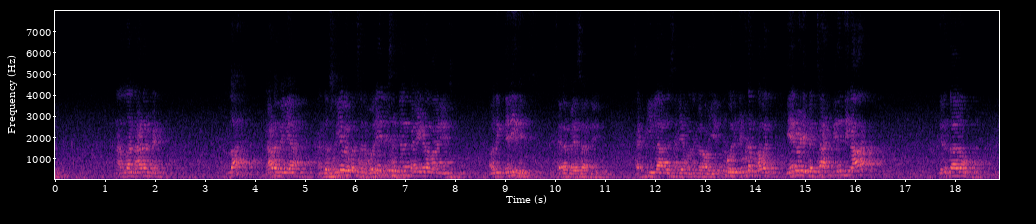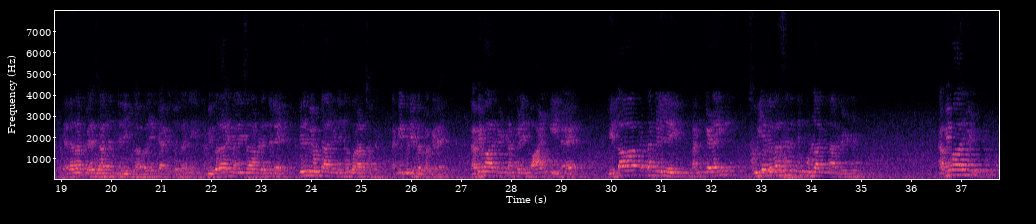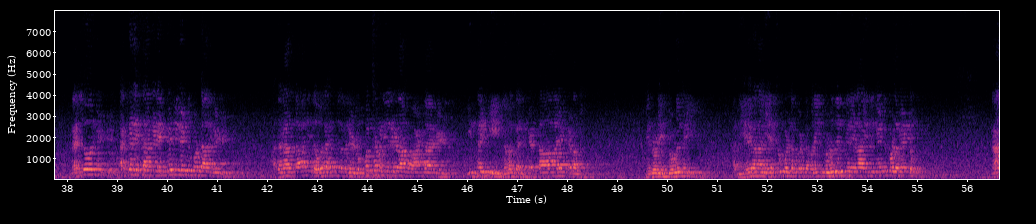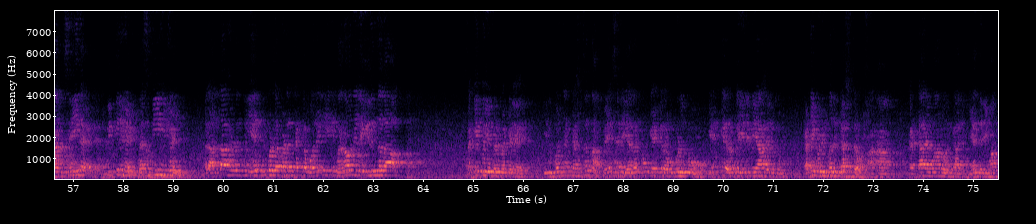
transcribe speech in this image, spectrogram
நல்ல நாடகமே நல்லா ஐயா இல்லையா? அந்த சுய விமர்சனம் ஒரே நிமிஷத்துல தலைகளை மாறிடுச்சு. அவனுக்கு தெரியுது சில பேசாது. சக்தி இல்லாத சரியா வணங்குறோம். என்று ஒரு நிமிடம் அவன் நேர்வழி பெற்றான். திருந்தினான். இருந்தாலும் என்னதான் பேசாதுன்னு தெரியுங்களா அவரே கேட்க சொன்னாரு நம்ம இப்ராஹிம் அலி இஸ்லாம் இடத்திலே திரும்பி விட்டார்கள் என்று குரான் சொன்னேன் சங்கைக்குரிய பெருமக்களே நபிமார்கள் தங்களின் வாழ்க்கையில எல்லா கட்டங்களிலேயும் தங்களை சுய விமர்சனத்திற்கு உள்ளாக்கினார்கள். நபிமார்கள் நல்லோர்கள் தங்களை தாங்களே கேள்வி கேட்டுக் கொண்டார்கள். அதனால்தான் இந்த உலகத்தில் அவர்கள் ஒப்பற்ற மனிதர்களாக வாழ்ந்தார்கள். இன்றைக்கு நமக்கு அது கட்டாய கடமை. என்னுடைய தொழுகை. அது இறைவனால் ஏற்றுக்கொள்ளப்பட்ட முறையில் தொழுதிருக்கிறேனா என்று கேட்டுக்கொள்ள வேண்டும். நான் செய்த விக்கிரிகள் தஸ்மீகள் அது அல்லாஹிடத்தில் ஏற்றுக்கொள்ளப்படத்தக்க முறையில் மனோநிலை இருந்ததா? சங்கைக்குரிய பெருமக்களே இது கொஞ்சம் கஷ்டம் தான் பேசுற எதற்கும் கேட்கிற உங்களுக்கும் கேட்க ரொம்ப எளிமையாக இருக்கும். கடைபிடிப்பது கஷ்டம். ஆனா கட்டாயமான ஒரு காரியம். ஏன் தெரியுமா?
